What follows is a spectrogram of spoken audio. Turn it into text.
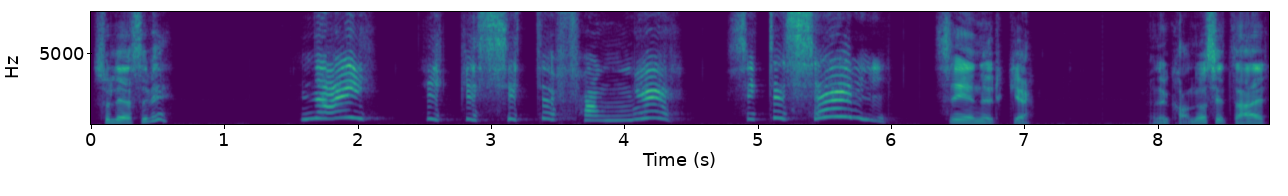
så leser vi. Nei, ikke sitte fanget. Sitte selv. sier Nurke. Men du kan jo sitte her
